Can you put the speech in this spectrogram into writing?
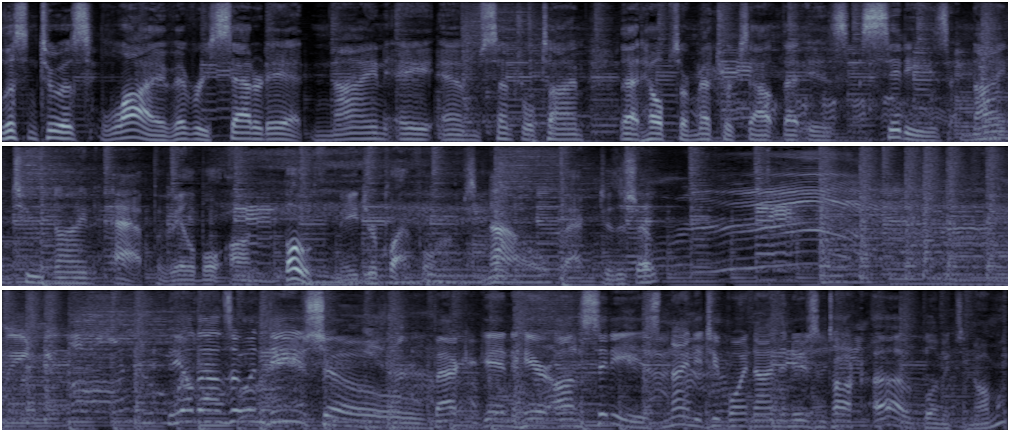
Listen to us live every Saturday at 9 a.m. Central Time. That helps our metrics out. That is Cities 929 app available on both major platforms. Now, back to the show. The El Donzo and D Show. Back again here on Cities 92.9, the news and talk of Bloomington Normal.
